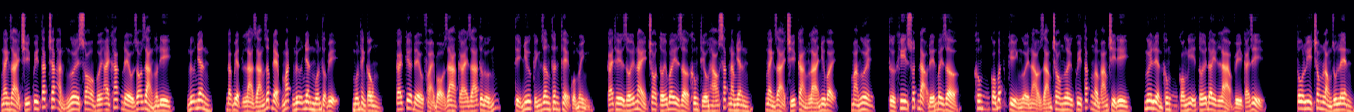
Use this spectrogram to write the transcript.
Ngành giải trí quy tắc chắc hẳn ngươi so với ai khác đều rõ ràng hơn đi, nữ nhân, đặc biệt là dáng dấp đẹp mắt nữ nhân muốn thượng vị, muốn thành công, cái kia đều phải bỏ ra cái giá tương ứng, tỉ như kính dâng thân thể của mình, cái thế giới này cho tới bây giờ không thiếu háo sắc nam nhân, ngành giải trí càng là như vậy, mà ngươi, từ khi xuất đạo đến bây giờ, không có bất kỳ người nào dám cho ngươi quy tắc ngầm ám chỉ đi, ngươi liền không có nghĩ tới đây là vì cái gì. Tô Ly trong lòng run lên,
